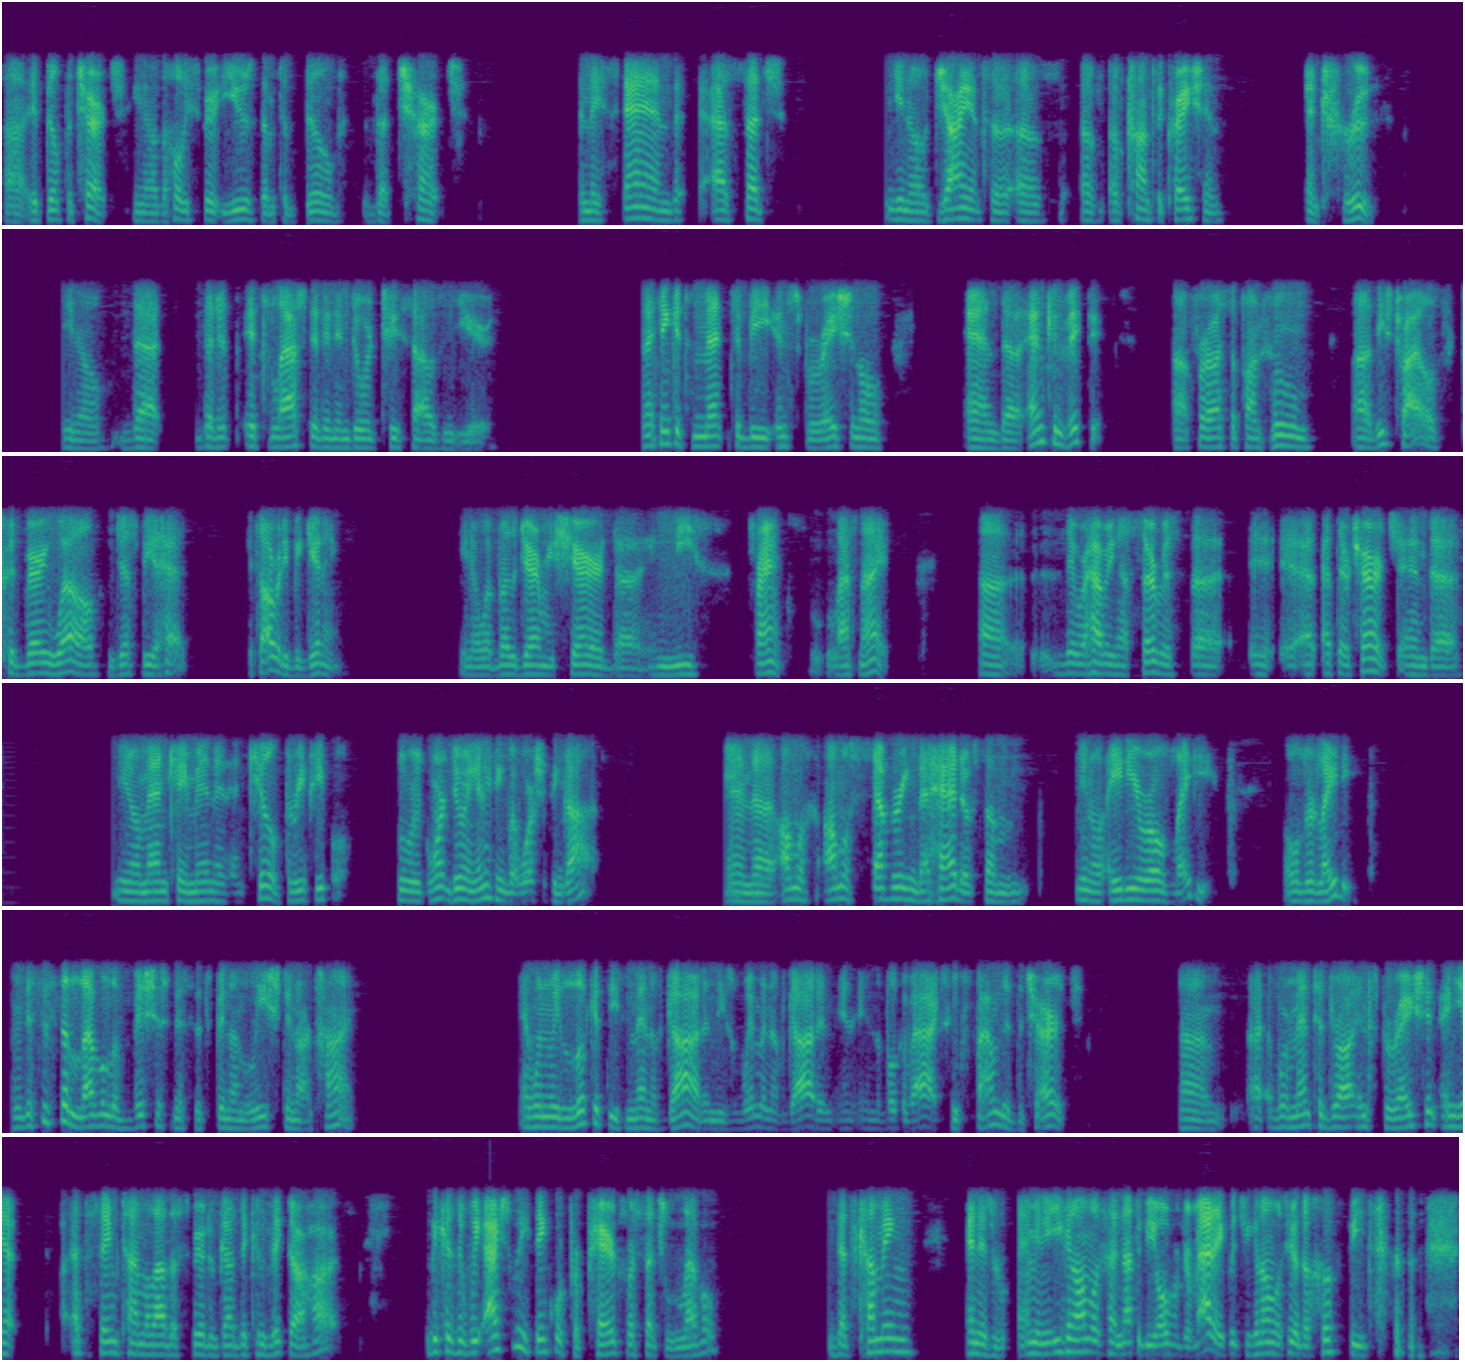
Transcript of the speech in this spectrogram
Uh, it built the church. You know, the Holy Spirit used them to build the church. And they stand as such, you know, giants of of, of consecration and truth. You know, that that it it's lasted and endured two thousand years. And I think it's meant to be inspirational and uh, and convicting uh, for us upon whom uh, these trials could very well just be ahead. It's already beginning. You know what Brother Jeremy shared uh, in Nice, France last night. Uh, they were having a service uh, at, at, their church, and you know, a man came in and, and killed three people who were, weren't doing anything but worshiping God. And uh, almost almost severing the head of some you know 80 year old lady older lady. I mean this is the level of viciousness that's been unleashed in our time. And when we look at these men of god and these women of god in, in, in the book of acts who founded the church um, we're meant to draw inspiration and yet at the same time allow the spirit of god to convict our hearts because if we actually think we're prepared for such level that's coming and is I mean you can almost not to be over dramatic, but you can almost hear the hoofbeats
